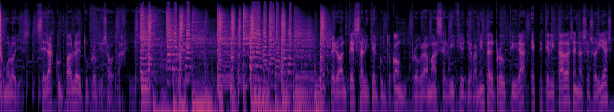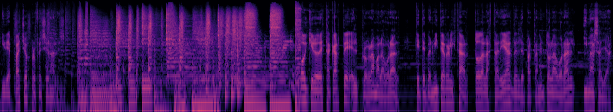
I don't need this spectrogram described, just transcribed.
Como lo oyes, serás culpable de tu propio sabotaje. Pero antes salitel.com, programas, servicios y herramientas de productividad especializadas en asesorías y despachos profesionales. Hoy quiero destacarte el programa laboral, que te permite realizar todas las tareas del departamento laboral y más allá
